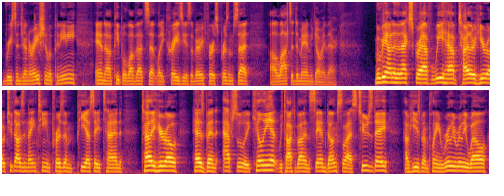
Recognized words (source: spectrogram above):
recent generation with Panini, and uh, people love that set like crazy. It's the very first Prizm set. Uh, lots of demand going there. Moving on to the next graph, we have Tyler Herro 2019 Prizm PSA 10. Tyler Herro has been absolutely killing it. We talked about in Sam Dunks last Tuesday how he's been playing really, really well.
